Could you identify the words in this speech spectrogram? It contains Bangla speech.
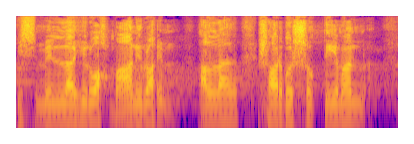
বিসমিল্লাহ রহমান রহিম। আল্লাহ সর্বশক্তিমান।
